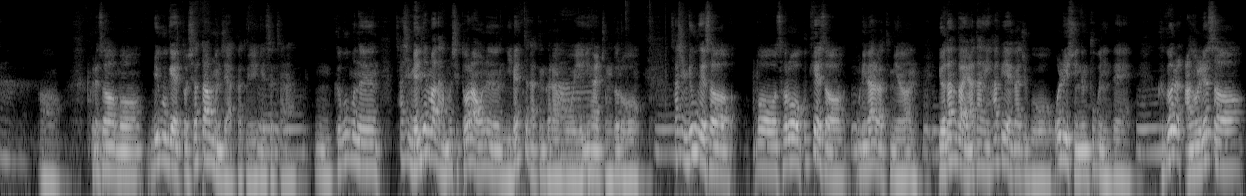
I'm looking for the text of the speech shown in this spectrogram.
아. 어, 그래서 뭐, 미국의 또 셧다운 문제 아까도 얘기했었잖아. 음. 음, 그 부분은 사실 몇 년마다 한 번씩 돌아오는 이벤트 같은 거라고 아. 얘기할 정도로, 음. 사실 미국에서 뭐 서로 국회에서 음. 우리나라 같으면 음. 여당과 야당이 합의해가지고 올릴 수 있는 부분인데, 음. 그걸 안 올려서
